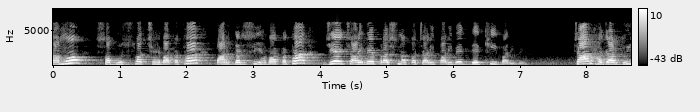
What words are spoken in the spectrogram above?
काम सब स्वच्छ होगा कथा पारदर्शी होगा कथा जे चाहिए प्रश्न पचारी पारे देखी पारे चार हजार दुई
